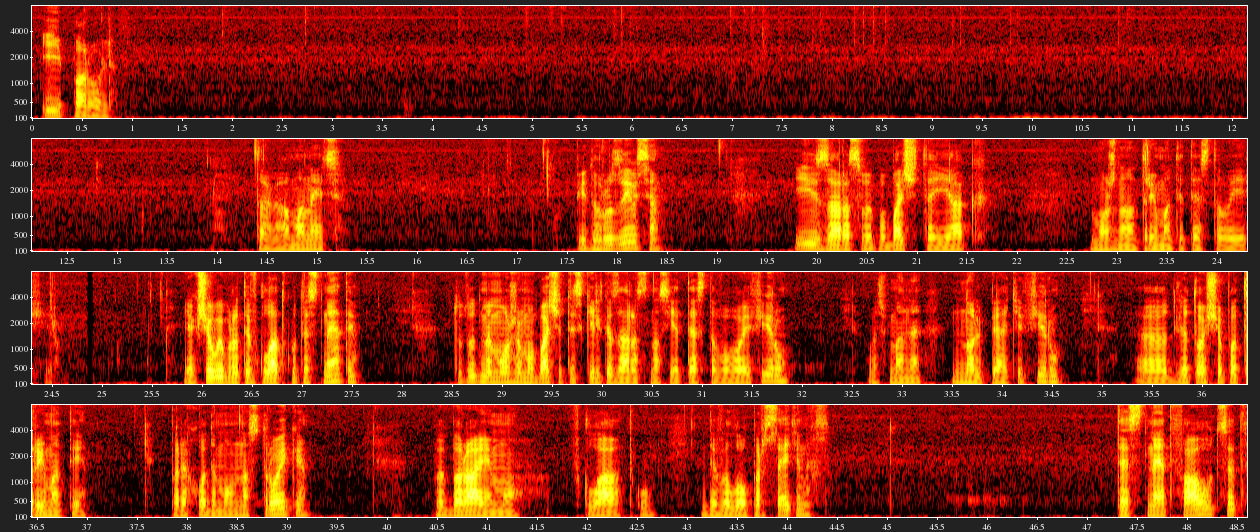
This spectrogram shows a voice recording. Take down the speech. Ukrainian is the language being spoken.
І пароль. Так, гаманець підгрузився. І зараз ви побачите, як можна отримати тестовий ефір. Якщо вибрати вкладку Тестнети, то тут ми можемо бачити, скільки зараз у нас є тестового ефіру. Ось в мене 0,5 ефіру. Е, Для того, щоб отримати, переходимо в настройки, вибираємо вкладку Developer Settings, Testnet Faucet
